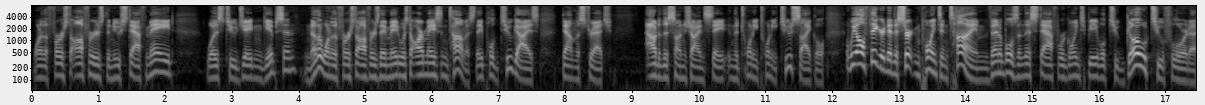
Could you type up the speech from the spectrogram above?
One of the first offers the new staff made was to Jayden Gibson. Another one of the first offers they made was to R. Mason Thomas. They pulled two guys down the stretch out of the Sunshine State in the 2022 cycle. And we all figured at a certain point in time, Venables and this staff were going to be able to go to Florida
